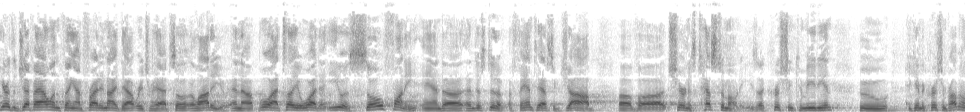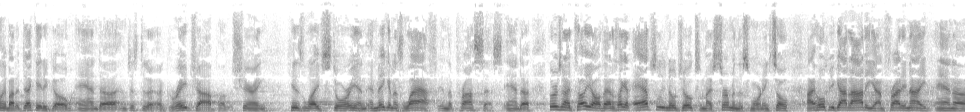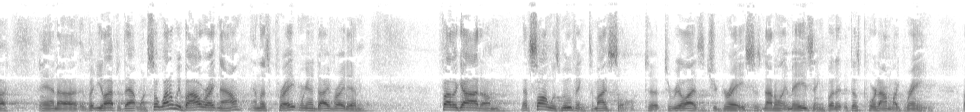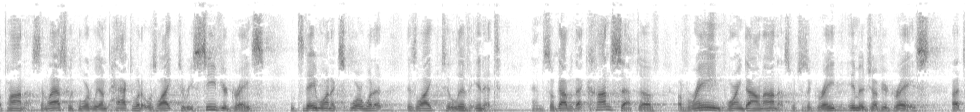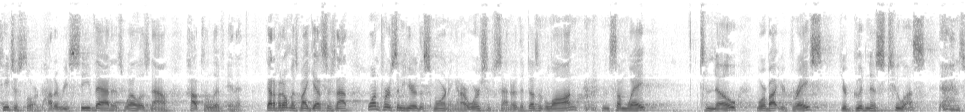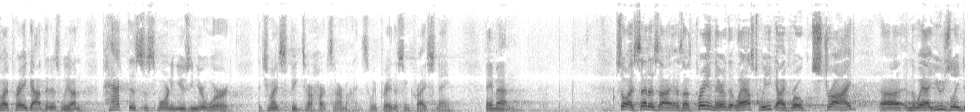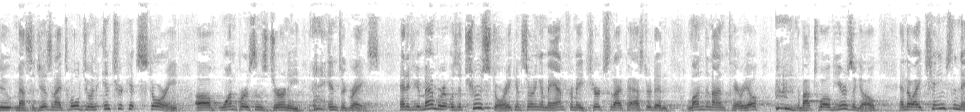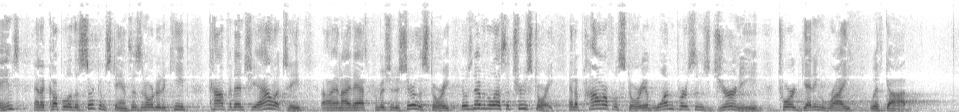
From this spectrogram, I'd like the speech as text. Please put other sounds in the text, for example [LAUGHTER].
here at the Jeff Allen thing on Friday night, the outreach we had. So a lot of you, and uh, boy, I tell you what, he was so funny and uh, and just did a, a fantastic job of uh, sharing his testimony. He's a Christian comedian who became a Christian probably only about a decade ago, and uh, and just did a, a great job of sharing his life story and, and making us laugh in the process. And uh, the reason I tell you all that is I got absolutely no jokes in my sermon this morning, so I hope you got out of you on Friday night. And uh, and uh, but you laughed at that one. So why don't we bow right now and let's pray. We're going to dive right in. Father God, um, that song was moving to my soul to, to realize that your grace is not only amazing, but it, it does pour down like rain upon us. And last week, Lord, we unpacked what it was like to receive your grace and today we want to explore what it is like to live in it. And so, God, with that concept of, of rain pouring down on us, which is a great image of your grace, uh, teach us, Lord, how to receive that as well as now how to live in it. God, if I don't miss my guess, there's not one person here this morning in our worship center that doesn't long [CLEARS THROAT] in some way to know more about your grace, your goodness to us. [CLEARS THROAT] so I pray, God, that as we unpack this this morning using your word, that you might speak to our hearts and our minds. And we pray this in Christ's name. Amen. So I said as I, as I was praying there that last week I broke stride uh, in the way I usually do messages, and I told you an intricate story of one person's journey [CLEARS THROAT] into grace. And if you remember, it was a true story concerning a man from a church that I pastored in London, Ontario, [CLEARS THROAT] about 12 years ago. And though I changed the names and a couple of the circumstances in order to keep confidentiality, uh, and I'd asked permission to share the story, it was nevertheless a true story and a powerful story of one person's journey toward getting right with God.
